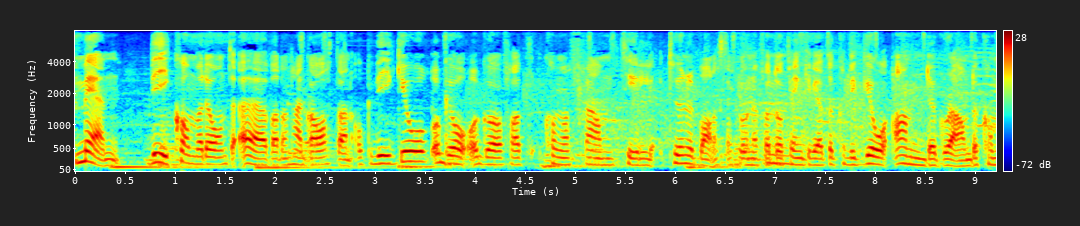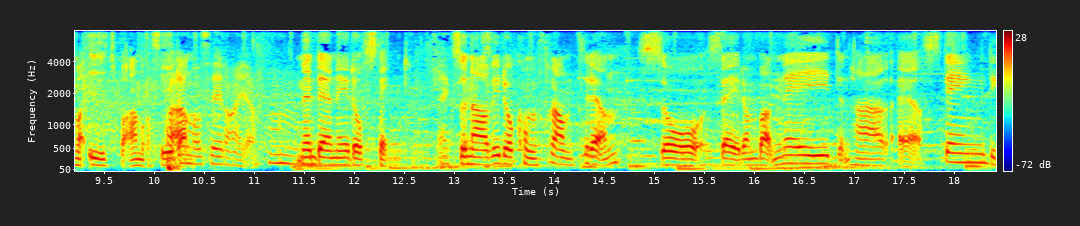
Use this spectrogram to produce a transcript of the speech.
Men Vi kommer då inte över den här gatan och vi går och går och går för att komma fram till tunnelbanestationen för då Mm. tänker vi att då kan vi gå underground och komma ut på andra På sidan. andra sidan ja. Mm. Men den är då stängd. Exakt. Så när vi då kommer fram till den så säger de bara nej, den här är stängd, det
